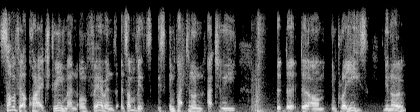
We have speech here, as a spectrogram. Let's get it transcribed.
some of it are quite extreme and unfair, and, and some of it is impacting on actually the, the, the um employees. You know,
